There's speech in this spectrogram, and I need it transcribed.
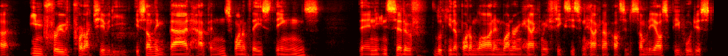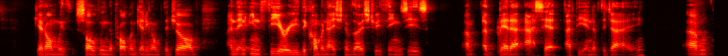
uh, improved productivity. If something bad happens, one of these things, then instead of looking at the bottom line and wondering how can we fix this and how can I pass it to somebody else, people just get on with solving the problem, getting on with the job. And then in theory, the combination of those two things is um, a better asset at the end of the day. Um,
